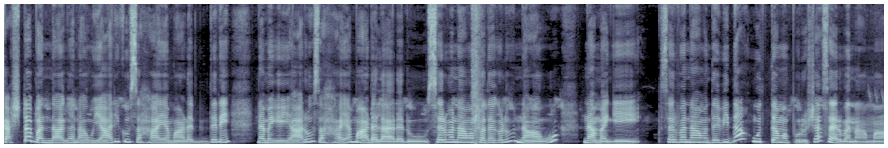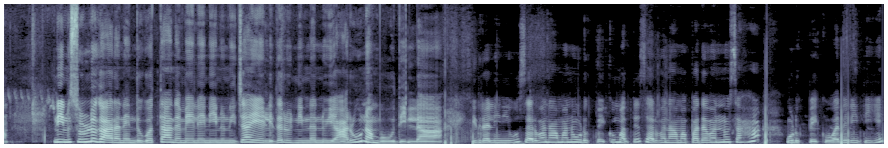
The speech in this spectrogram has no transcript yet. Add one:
ಕಷ್ಟ ಬಂದಾಗ ನಾವು ಯಾರಿಗೂ ಸಹಾಯ ಮಾಡದಿದ್ದರೆ ನಮಗೆ ಯಾರೂ ಸಹಾಯ ಮಾಡಲಾರರು. ಸರ್ವನಾಮ ಪದಗಳು ನಾವು, ನಮಗೆ. ಸರ್ವನಾಮದ ವಿಧ ಉತ್ತಮ ಪುರುಷ ಸರ್ವನಾಮ. ನೀನು ಸುಳ್ಳುಗಾರನೆಂದು ಗೊತ್ತಾದ ಮೇಲೆ ನೀನು ನಿಜ ಹೇಳಿದರೂ ನಿನ್ನನ್ನು ಯಾರೂ ನಂಬುವುದಿಲ್ಲ. ಇದರಲ್ಲಿ ನೀವು ಸರ್ವನಾಮನೂ ಹುಡುಕಬೇಕು ಮತ್ತು ಸರ್ವನಾಮ ಪದವನ್ನು ಸಹ ಹುಡುಕಬೇಕು. ಅದೇ ರೀತಿಗೆ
